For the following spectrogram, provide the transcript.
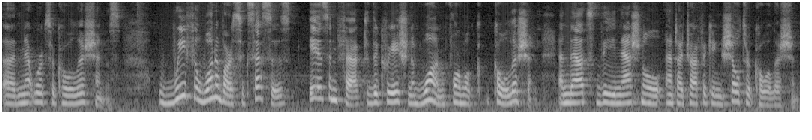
uh, networks or coalitions, we feel one of our successes is in fact the creation of one formal coalition, and that's the National Anti-Trafficking Shelter Coalition.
